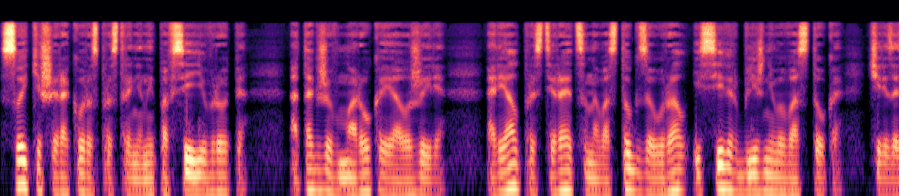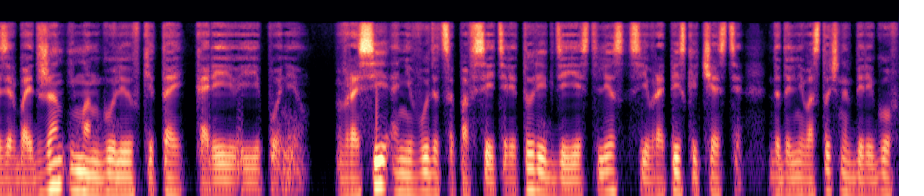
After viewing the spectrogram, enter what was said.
Сойки широко распространены по всей Европе, а также в Марокко и Алжире. Ареал простирается на восток за Урал и север Ближнего Востока, через Азербайджан и Монголию в Китай, Корею и Японию. В России они водятся по всей территории, где есть лес, с европейской части, до дальневосточных берегов,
